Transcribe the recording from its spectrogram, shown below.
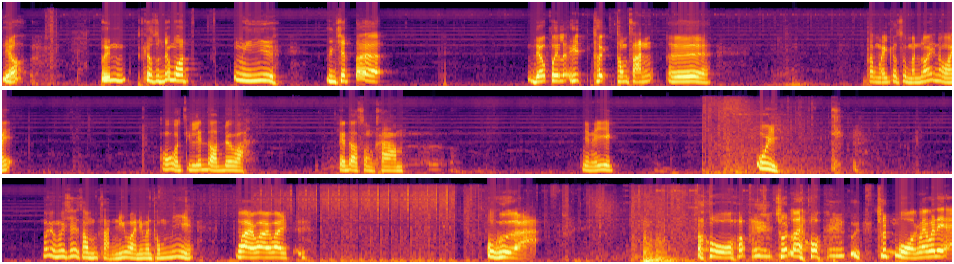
เดี๋ยวปืนกระสุนจะหมด นี่วิงเชสเตอร์ เดี๋ยวปืนละเฮ้ยทอมสัน เออทำไมกระสุนมันน้อยน้อยๆโอ้ติเลนดอทด้วยว่ะเลนดอทสงคราม อย่างไรอีก อุ้ย ไม่ไม่ใช่ทอมสันนี่ว่านี่มันทอมมี่วายวายวายโอ้โห อ้โหชุดอะไรวะอุ๊ยชุดหมวกอะไรวะเนี่ย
